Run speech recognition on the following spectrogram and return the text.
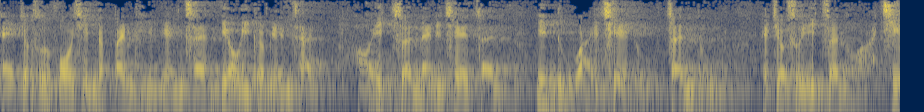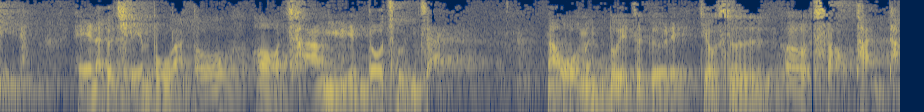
哎就是佛性的本体名称，又一个名称。哦，一真呢，一切真；一如啊，一切如。真如，也就是一真法界呀。哎，那个全部啊，都哦，长远都存在。那我们对这个呢，就是呃，少探讨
